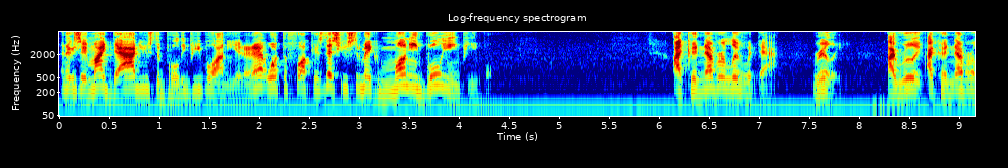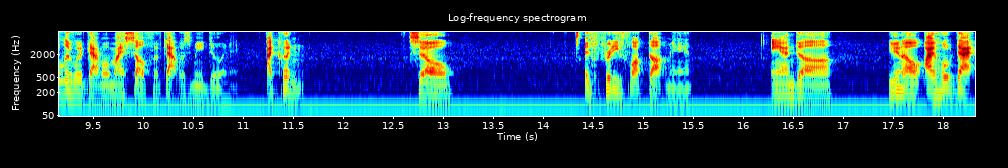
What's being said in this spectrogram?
And they're going to say my dad used to bully people on the internet. What the fuck is this? He used to make money bullying people i could never live with that really I really, I could never live with that with myself if that was me doing it. I couldn't. So, it's pretty fucked up, man. And, uh, you know, I hope that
